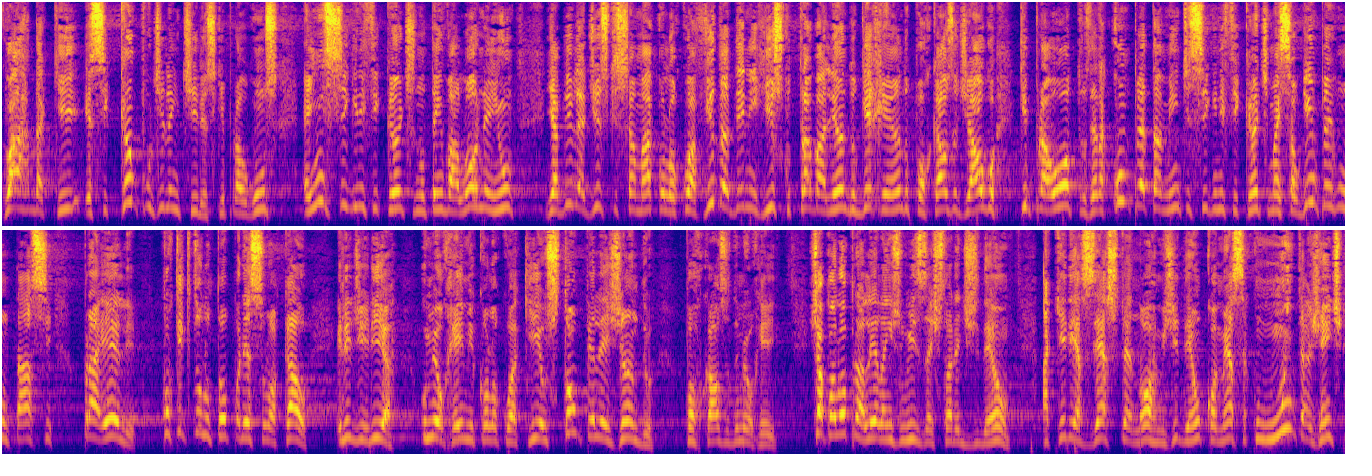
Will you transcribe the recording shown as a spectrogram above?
guarda aqui esse campo de lentilhas, que para alguns é insignificante, não tem valor nenhum. E a Bíblia diz que Chamar colocou a vida dele em risco, trabalhando, guerreando por causa de algo que para outros era completamente insignificante. Mas se alguém perguntasse para ele, por que, que tu lutou por esse local? Ele diria: O meu rei me colocou aqui, eu estou pelejando por causa do meu rei. Já falou para ler lá em Juízes a história de Gideão? Aquele exército enorme, Gideão começa com muita gente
